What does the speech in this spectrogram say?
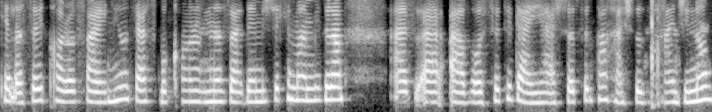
کلاس های کارآفرینی و کسب و کار اینا زده میشه که من می‌دونم از اواسط دهه 80 فکر کنم 85 اینا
